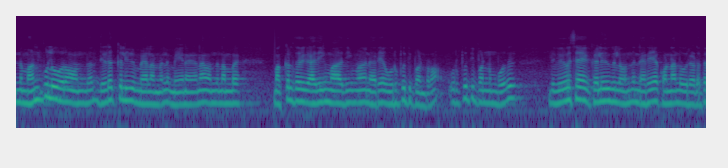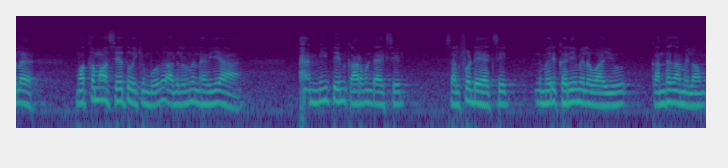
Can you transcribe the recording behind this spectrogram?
இந்த மண்புழு உரம் வந்து திடக்கழிவு மேலாண்மையில் மெயினாக ஏன்னா வந்து நம்ம மக்கள் தொகைக்கு அதிகமாக அதிகமாக நிறைய உற்பத்தி பண்ணுறோம் உற்பத்தி பண்ணும்போது இந்த விவசாய கழிவுகளை வந்து நிறையா கொண்டாந்து ஒரு இடத்துல மொத்தமாக சேர்த்து வைக்கும்போது அதிலிருந்து நிறையா methane carbon dioxide sulphur dioxide இந்த மாதிரி கரியமில வாயு கந்தகாமிலம்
